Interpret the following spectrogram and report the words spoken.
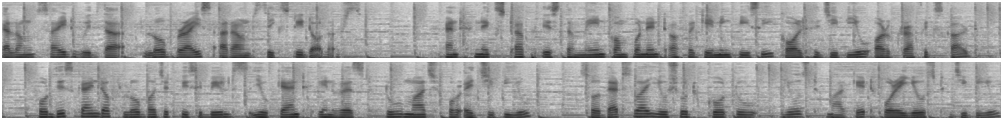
alongside with the low price around $60 and next up is the main component of a gaming PC called GPU or graphics card. For this kind of low budget PC builds you can't invest too much for a GPU so that's why you should go to used market for a used GPU.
